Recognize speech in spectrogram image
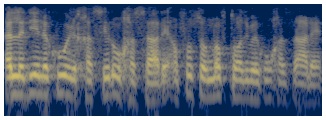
aladiina kuway khasiruu khasaareen anfusahum naftoodii bay ku khasaareen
